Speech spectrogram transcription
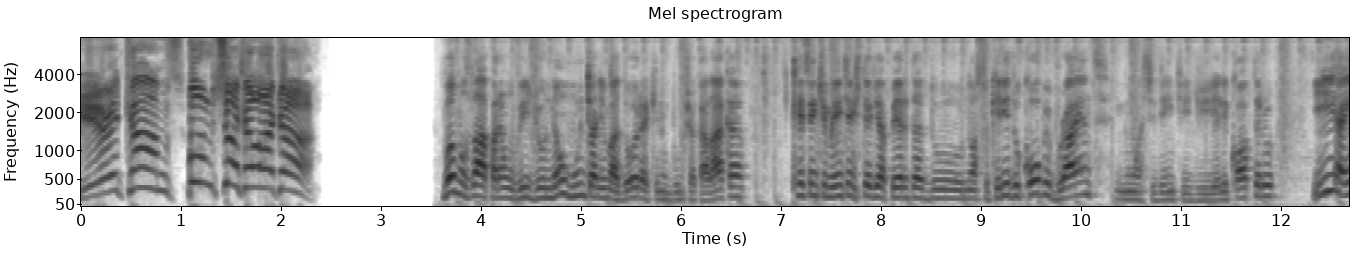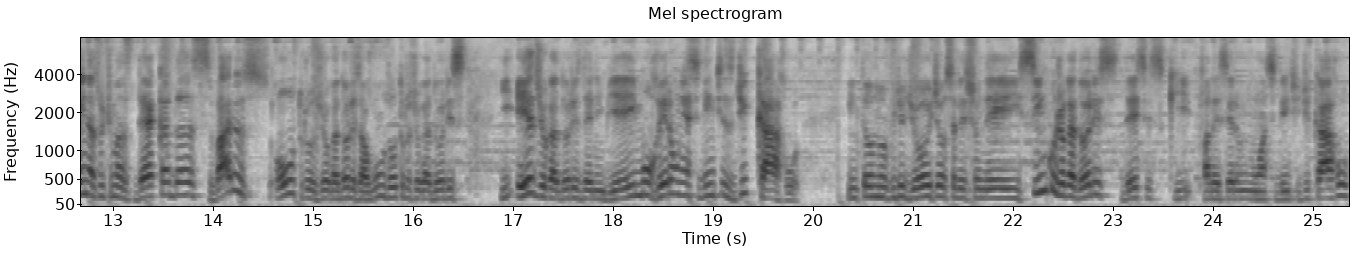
Here it comes! Boom shakalaka! Vamos lá para um vídeo não muito animador aqui no Boom Shakalaka. Recentemente a gente teve a perda do nosso querido Kobe Bryant em um acidente de helicóptero e aí nas últimas décadas vários outros jogadores, alguns outros jogadores e ex-jogadores da NBA morreram em acidentes de carro. Então no vídeo de hoje eu selecionei cinco jogadores desses que faleceram em um acidente de carro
